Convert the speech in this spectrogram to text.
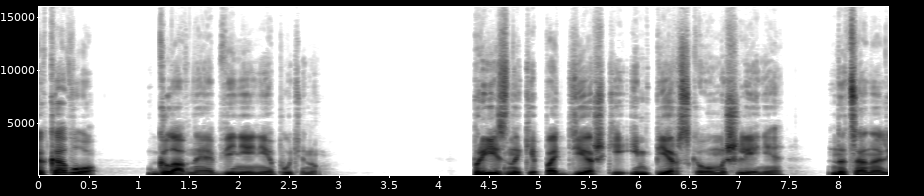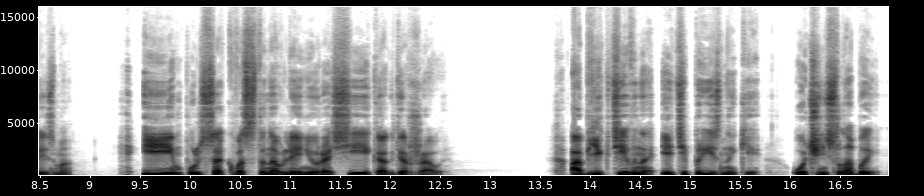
Каково главное обвинение Путину? Признаки поддержки имперского мышления, национализма и импульса к восстановлению России как державы. Объективно эти признаки очень слабы,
